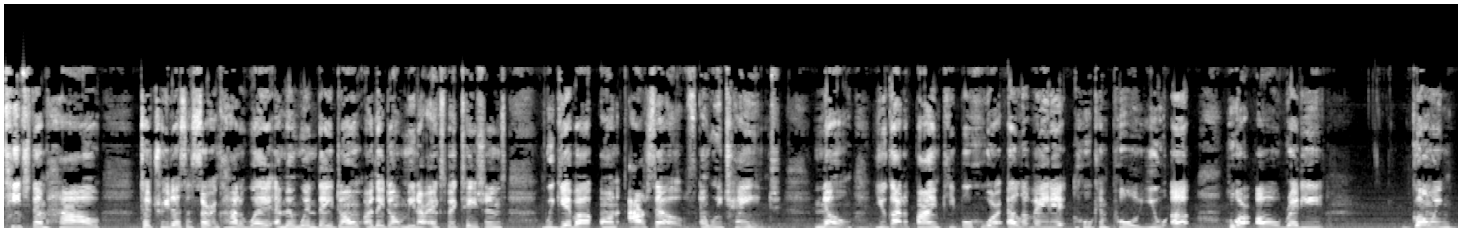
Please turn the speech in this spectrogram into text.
teach them how to treat us a certain kind of way. And then when they don't or they don't meet our expectations, we give up on ourselves and we change. No, you got to find people who are elevated, who can pull you up, who are already going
